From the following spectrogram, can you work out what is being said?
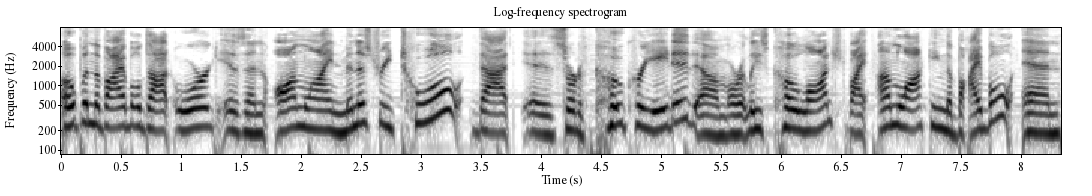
OpenTheBible.org is an online ministry tool that is sort of co created um, or at least co launched by Unlocking the Bible and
